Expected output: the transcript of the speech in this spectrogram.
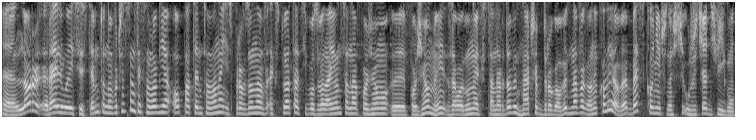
E, LOR Railway System to nowoczesna technologia opatentowana i sprawdzona w eksploatacji, pozwalająca na poziom, y, poziomy załadunek standardowych naczep drogowych na wagony kolejowe bez konieczności użycia dźwigu.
